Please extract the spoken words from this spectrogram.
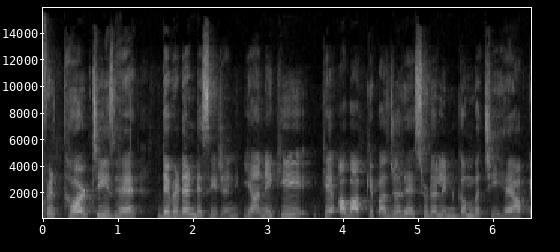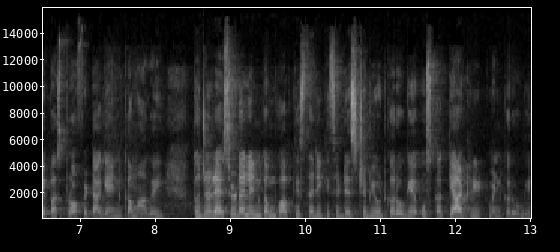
फिर थर्ड चीज़ है डिविडेंड डिसीज़न यानी कि कि अब आपके पास जो रेसिडल इनकम बची है, आपके पास प्रॉफिट आ गया इनकम आ गई तो जो रेसिडल इनकम को आप किस तरीके से डिस्ट्रीब्यूट करोगे, उसका क्या ट्रीटमेंट करोगे?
